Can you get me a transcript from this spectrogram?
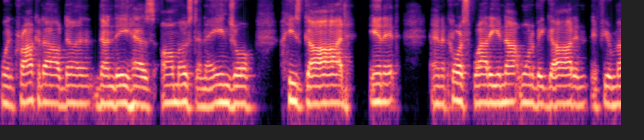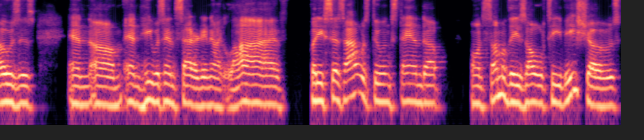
When Crocodile Dun- Dundee has almost an angel, he's God in it. And of course, why do you not want to be God? And if you're Moses, and um, and he was in Saturday Night Live, but he says I was doing stand up on some of these old TV shows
